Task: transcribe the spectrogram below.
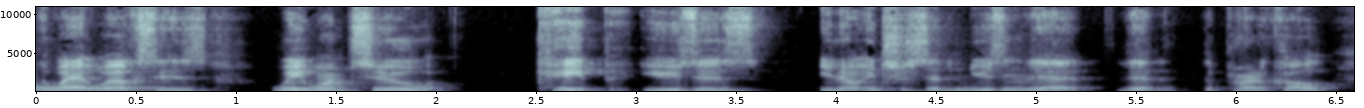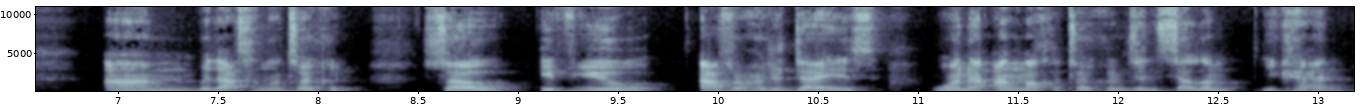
The way it works is we want to keep users, you know, interested in using the the, the protocol um, without selling a token. So if you after 100 days want to unlock the tokens and sell them, you can.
